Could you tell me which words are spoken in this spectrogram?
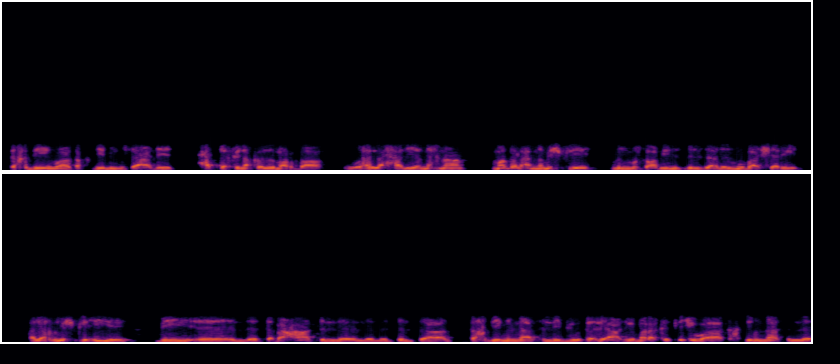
التقديم وتقديم المساعدة حتى في نقل المرضى. وهلأ حاليا نحن ما ضل عندنا مشكلة من مصابين الزلزال المباشرين. المشكلة هي بتبعات الزلزال تخديم الناس اللي بيوتها اللي قاعدة بمراكز الايواء تخديم الناس اللي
